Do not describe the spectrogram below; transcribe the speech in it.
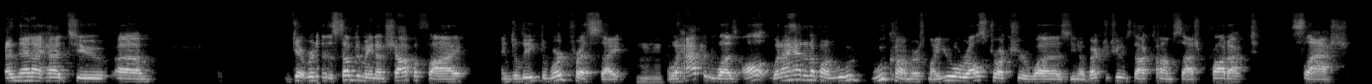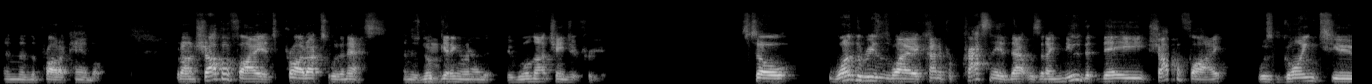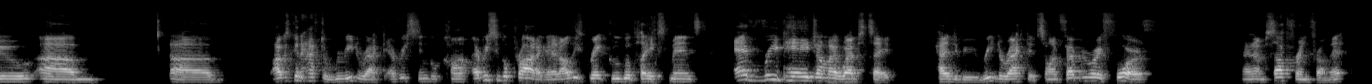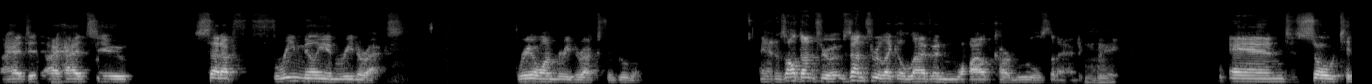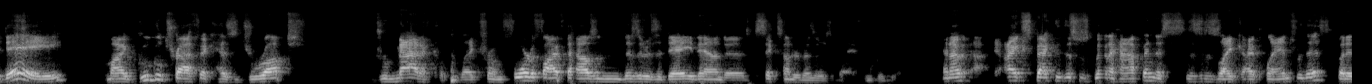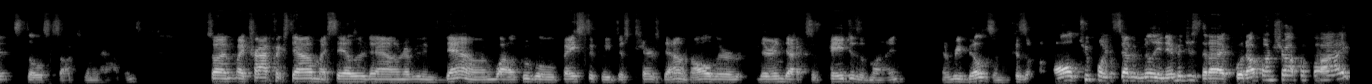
And then I had to um, get rid of the subdomain on Shopify and delete the WordPress site. Mm-hmm. And what happened was all when I had it up on Woo, WooCommerce, my URL structure was you know vectortoons.com slash product slash and then the product handle. But on Shopify, it's products with an S, and there's no mm-hmm. getting around it. It will not change it for you. So one of the reasons why I kind of procrastinated that was that I knew that they Shopify was going to um, uh, I was going to have to redirect every single every single product. I had all these great Google placements, every page on my website had to be redirected. So on February 4th, and I'm suffering from it, I had to I had to set up three million redirects, 301 redirects for Google, and it was all done through it was done through like 11 wildcard rules that I had to Mhm. create. And so today, my Google traffic has dropped dramatically, like from four to five thousand visitors a day down to 600 visitors a day from Google. And I, I expected this was going to happen. This, this is like I planned for this, but it still sucks when it happens. So I'm, my traffic's down, my sales are down, everything's down, while Google basically just tears down all their their index of pages of mine and rebuilds them because all 2.7 million images that I put up on Shopify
